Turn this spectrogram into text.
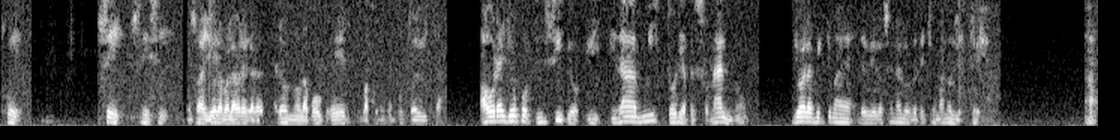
sí, sí, sí, sí. O sea, yo la palabra carabinero no la puedo creer bajo ningún punto de vista. Ahora yo por principio, y, y dada mi historia personal, ¿no? Yo a las víctimas de, de violaciones a los derechos humanos les creo. ¿ah?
